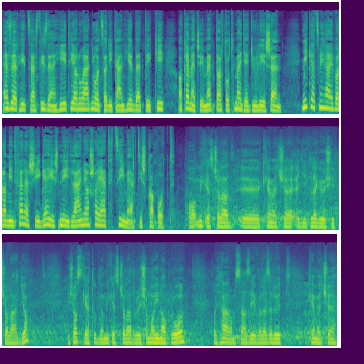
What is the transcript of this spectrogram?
1717. január 8-án hirdették ki a kemecsé megtartott megyegyűlésen. Mikec Mihály, valamint felesége és négy lánya saját címert is kapott. A Mikesz család Kemecse egyik legősibb családja, és azt kell tudni a Mikesz családról és a mai napról, hogy 300 évvel ezelőtt Kemecse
